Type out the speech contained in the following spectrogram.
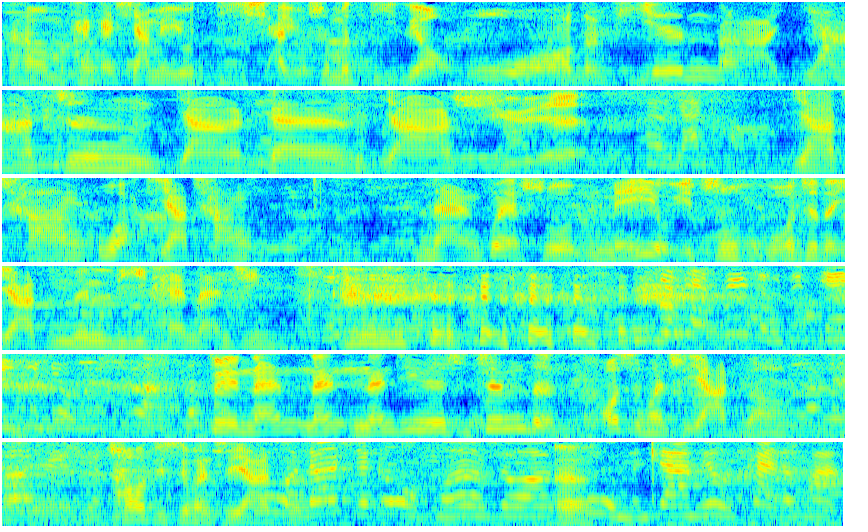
然后我们看看下面有底下有什么底料。我的天哪！鸭胗、鸭肝、鸭血，还有鸭肠，鸭肠，哇，鸭肠，难怪说没有一只活着的鸭子能离开南京。它在飞走之前已经被我们吃了，对，南南南京人是真的好喜欢吃鸭子啊、超级喜欢。超级喜欢吃鸭子我。当时跟我朋友说，嗯如果我们家没有菜的话，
